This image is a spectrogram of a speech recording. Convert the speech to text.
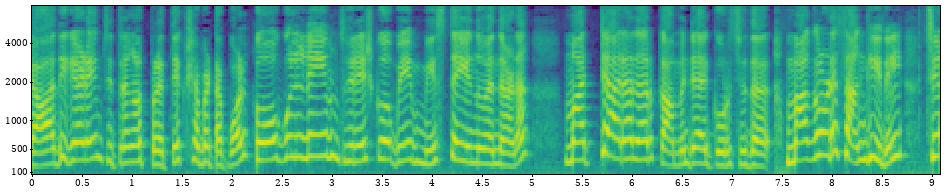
രാധികയുടെയും ചിത്രങ്ങൾ പ്രത്യക്ഷപ്പെട്ടപ്പോൾ ഗോകുലിനെയും സുരേഷ് ഗോപിയെയും മിസ് ചെയ്യുന്നുവെന്നാണ് മറ്റ് ആരാധകർ കമന്റായി കുറിച്ചത്. മകളുടെ സംഗീതിൽ ചില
